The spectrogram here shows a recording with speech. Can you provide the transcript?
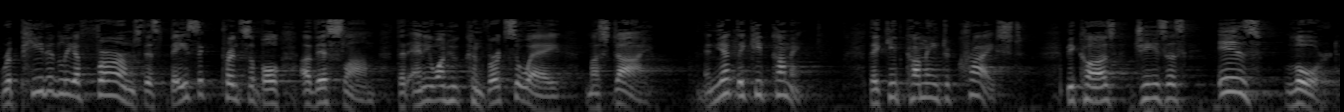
repeatedly affirms this basic principle of Islam that anyone who converts away must die. And yet they keep coming. They keep coming to Christ because Jesus is Lord.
